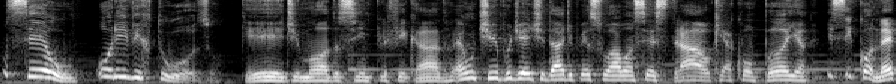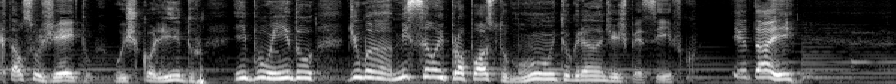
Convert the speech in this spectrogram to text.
o seu ori virtuoso, que, de modo simplificado, é um tipo de entidade pessoal ancestral que acompanha e se conecta ao sujeito, o escolhido, imbuindo de uma missão e propósito muito grande e específico. E tá aí.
